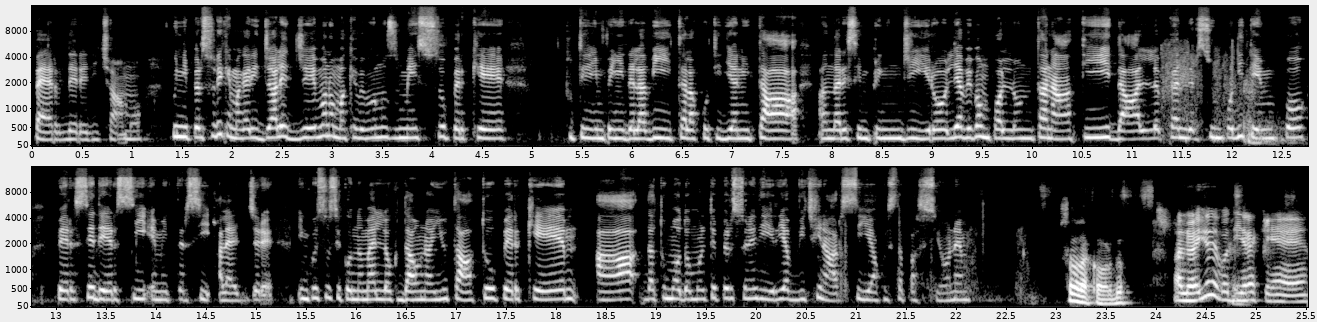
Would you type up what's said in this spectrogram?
perdere, diciamo. Quindi persone che magari già leggevano ma che avevano smesso perché tutti gli impegni della vita, la quotidianità, andare sempre in giro, li aveva un po' allontanati dal prendersi un po' di tempo per sedersi e mettersi a leggere. In questo secondo me il lockdown ha aiutato perché ha dato modo a molte persone di riavvicinarsi a questa passione. Sono d'accordo. Allora, io devo dire che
